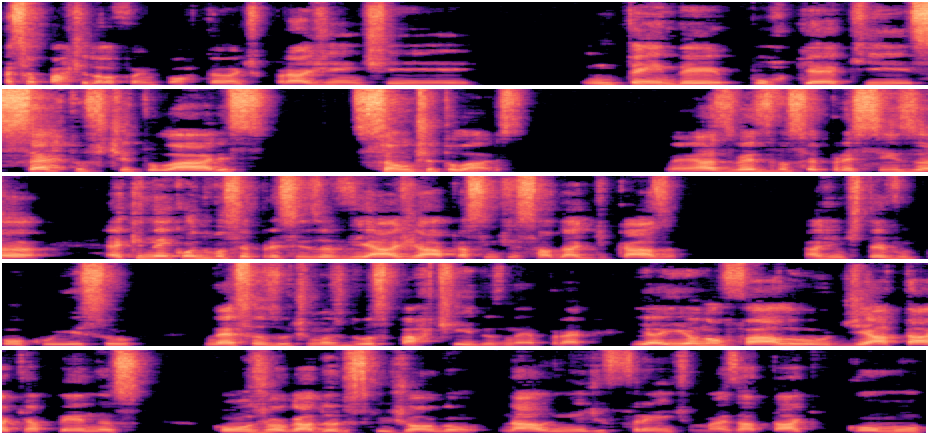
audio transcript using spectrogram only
essa partida ela foi importante para a gente entender por que, que certos titulares são titulares. Né? Às vezes você precisa é que nem quando você precisa viajar para sentir saudade de casa. A gente teve um pouco isso nessas últimas duas partidas, né? Pra... E aí eu não falo de ataque apenas com os jogadores que jogam na linha de frente, mas ataque como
